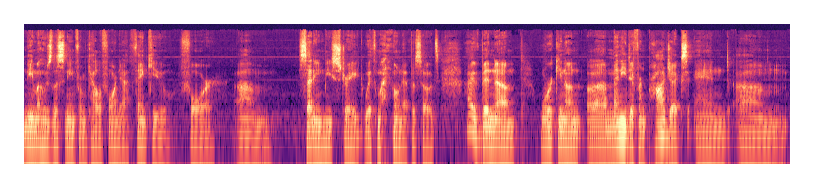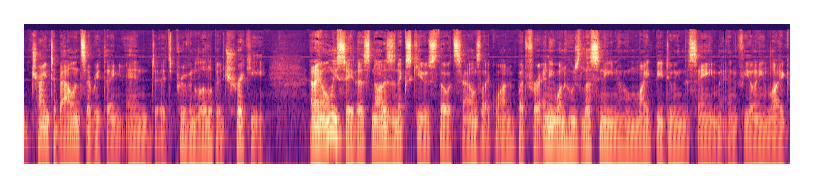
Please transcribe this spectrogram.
Nima, who's listening from California, thank you for um, setting me straight with my own episodes. I've been um, working on uh, many different projects and um, trying to balance everything, and it's proven a little bit tricky. And I only say this not as an excuse, though it sounds like one, but for anyone who's listening who might be doing the same and feeling like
